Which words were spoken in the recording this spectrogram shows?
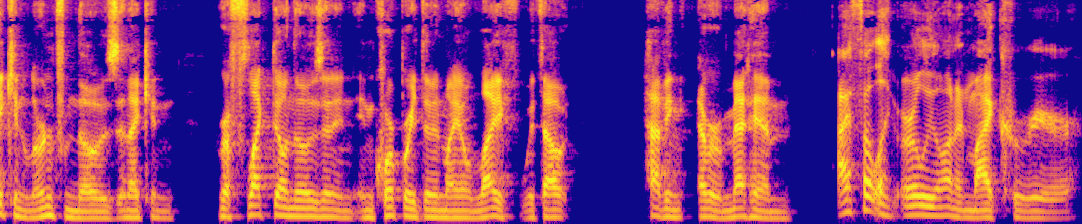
I can learn from those and I can reflect on those and incorporate them in my own life without having ever met him. I felt like early on in my career,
